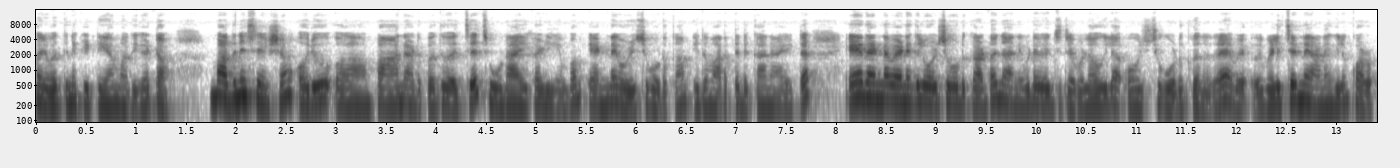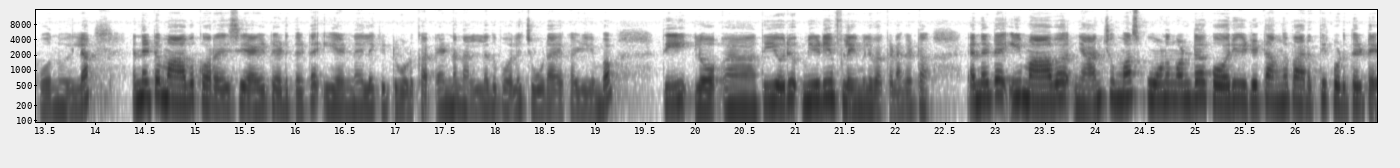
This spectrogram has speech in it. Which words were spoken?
പരുവത്തിന് കിട്ടിയാൽ മതി കേട്ടോ. അപ്പം അതിനുശേഷം ഒരു പാൻ അടുപ്പത്ത് വെച്ച് ചൂടായി കഴിയുമ്പം എണ്ണ ഒഴിച്ചു കൊടുക്കാം. ഇത് വറുത്തെടുക്കാനായിട്ട്. ഏതെണ്ണ വേണമെങ്കിലും ഒഴിച്ചു കൊടുക്കാം കേട്ടോ. ഞാനിവിടെ വെജിറ്റബിൾ ഓയിൽ ഒഴിച്ചു കൊടുക്കുന്നത്. വെളിച്ചെണ്ണ വെളിച്ചെണ്ണയാണെങ്കിലും കുഴപ്പമൊന്നുമില്ല. എന്നിട്ട് മാവ് കുറേശ്ശെയായിട്ട് എടുത്തിട്ട് ഈ എണ്ണയിലേക്ക് ഇട്ട് കൊടുക്കാം. എണ്ണ നല്ലതുപോലെ ചൂടായി കഴിയുമ്പം തീ ലോ തീ ഒരു മീഡിയം ഫ്ലെയിമിൽ വെക്കണം കേട്ടോ. എന്നിട്ട് ഈ മാവ് ഞാൻ ചുമ്മാ സ്പൂണും കൊണ്ട് കോരി ഇട്ടിട്ട് അങ്ങ് പരത്തി കൊടുത്തിട്ടേ.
